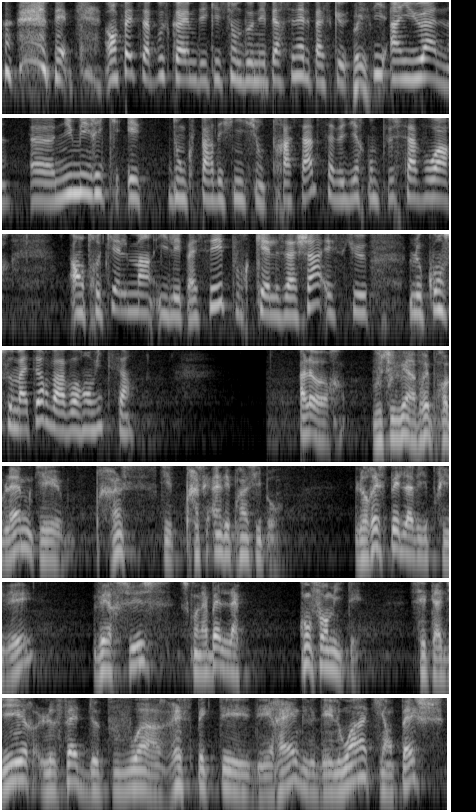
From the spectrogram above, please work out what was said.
Mais en fait, ça pose quand même des questions de données personnelles parce que si un yuan euh, numérique est donc par définition traçable, ça veut dire qu'on peut savoir entre quelles mains il est passé, pour quels achats. Est-ce que le consommateur va avoir envie de ça? Alors, vous soulevez un vrai problème qui est, qui est presque un des principaux le respect de la vie privée versus ce qu'on appelle la conformité. C'est-à-dire le fait de pouvoir respecter des règles, des lois qui empêchent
